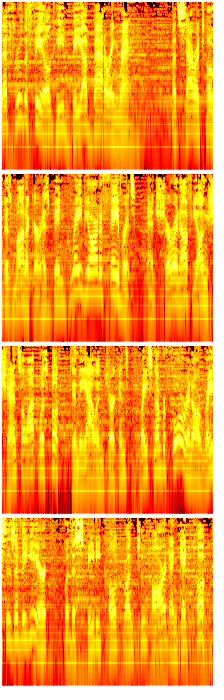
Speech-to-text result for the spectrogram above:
that through the field he'd be a battering ram. But Saratoga's moniker has been graveyard of favorites, and sure enough, young Chancelot was hooked in the Allen Jerkens race number four in our races of the year, with the speedy colt run too hard and get cooked.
